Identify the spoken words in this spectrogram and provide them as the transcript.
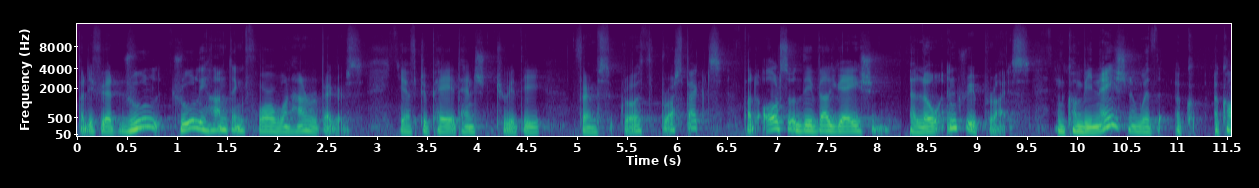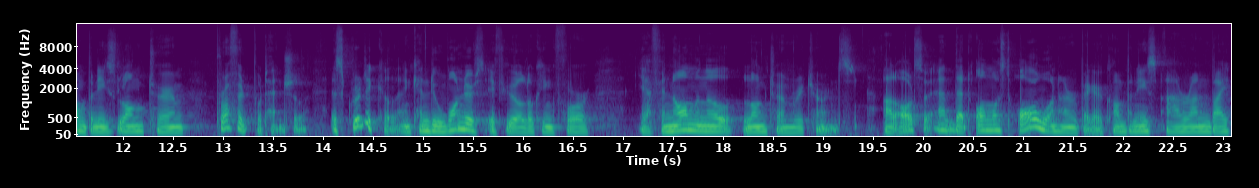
But if you're truly hunting for 100 baggers, you have to pay attention to the firm's growth prospects, but also the valuation. A low entry price in combination with a, a company's long term profit potential is critical and can do wonders if you are looking for yeah, phenomenal long term returns. I'll also add that almost all 100 bagger companies are run by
